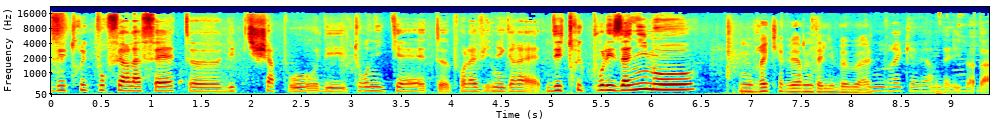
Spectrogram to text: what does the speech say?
des trucs pour faire la fête, des petits chapeaux, des tourniquettes pour la vinaigrette, des trucs pour les animaux. Une vraie caverne d'Alibaba. Une vraie caverne d'Alibaba.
